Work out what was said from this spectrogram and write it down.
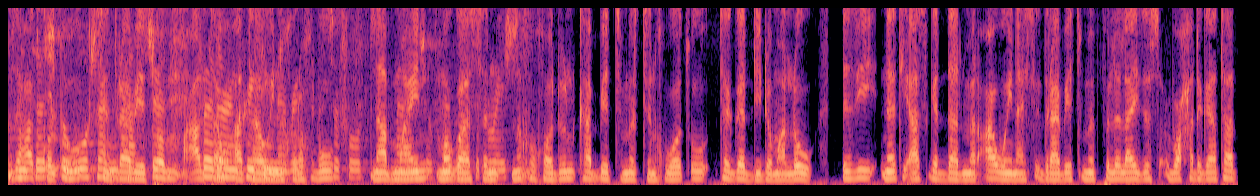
ብዙሓት ቆልዑ ስድራ ቤቶም መዓልታዊ ኣታዊ ንክረኽቡ ናብ ማይን መጓሰን ንክኸዱን ካብ ቤት ትምህርቲ ንክወፁ ተገዲዶም ኣለዉ እዚ ነቲ ኣስገዳድ መርዓ ወይ ናይ ስድራ ቤት ምፍልላይ ዘስዕቦ ሓደጋታት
